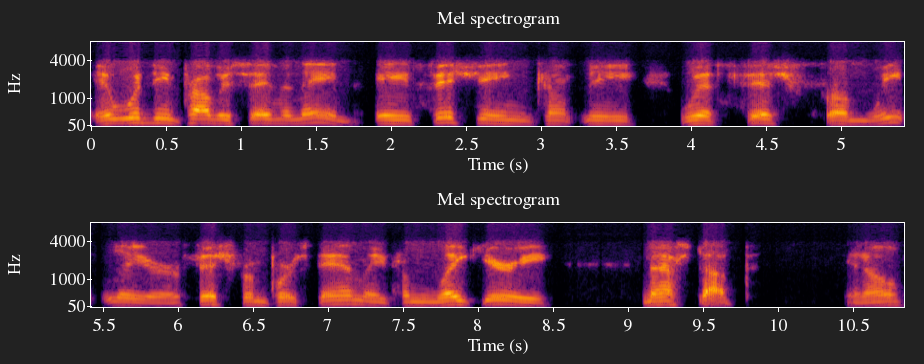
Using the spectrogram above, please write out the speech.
it wouldn't even probably say the name. A fishing company with fish from Wheatley or fish from Port Stanley, from Lake Erie, messed up, you know,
